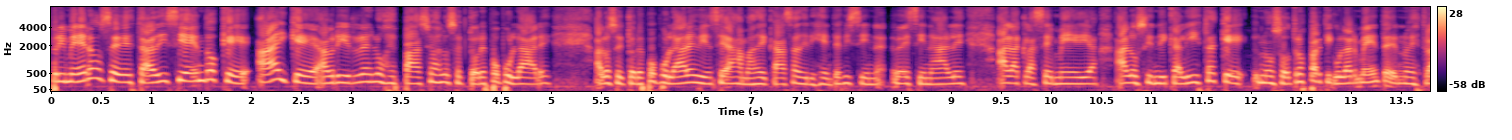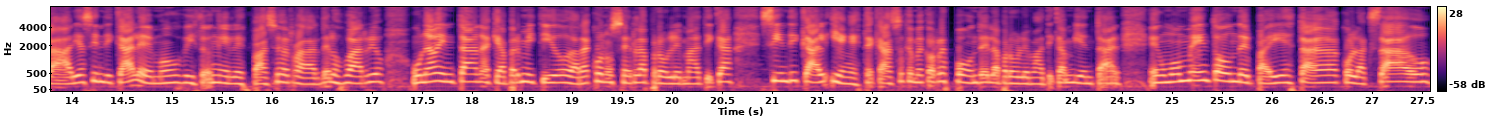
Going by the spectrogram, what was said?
primero se está diciendo que hay que abrirles los espacios a los sectores populares, a los sectores populares, bien sea a más de casa, dirigentes vecinales, a la clase media, a los sindicalistas, que nosotros particularmente en nuestra área sindical hemos visto en el espacio del radar de los barrios una ventana que ha permitido dar a conocer la problemática sindical y en este caso que me corresponde la problemática ambiental. En un momento donde el país está colapsado,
